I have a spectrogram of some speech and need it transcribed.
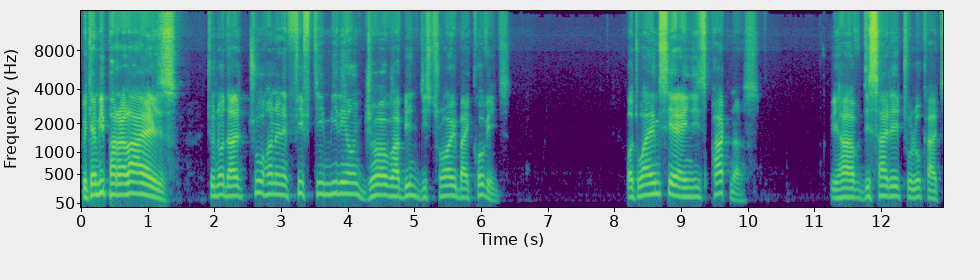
We can be paralyzed to know that 250 million jobs have been destroyed by COVID. But YMCA and its partners, we have decided to look at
